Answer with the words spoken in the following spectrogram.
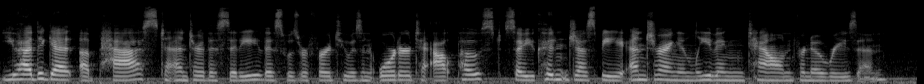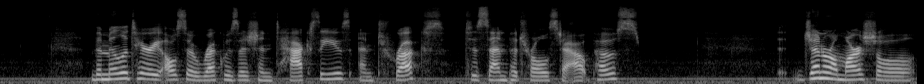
You had to get a pass to enter the city. This was referred to as an order to outpost, so you couldn't just be entering and leaving town for no reason. The military also requisitioned taxis and trucks to send patrols to outposts. General Marshall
